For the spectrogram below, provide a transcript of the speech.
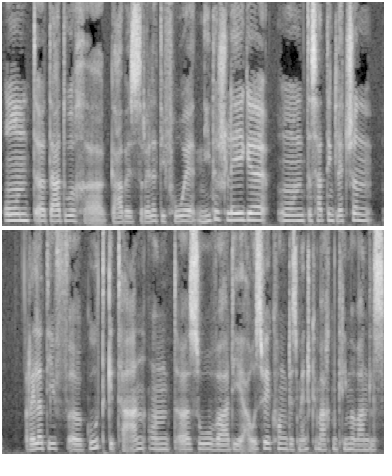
Und äh, dadurch äh, gab es relativ hohe Niederschläge und das hat den Gletschern relativ äh, gut getan und äh, so war die Auswirkung des menschgemachten Klimawandels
